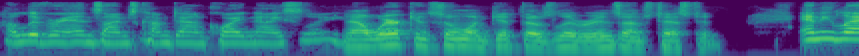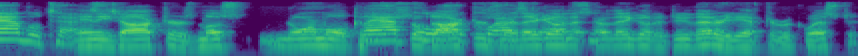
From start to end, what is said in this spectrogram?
how liver enzymes come down quite nicely. Now, where can someone get those liver enzymes tested? Any lab will test. Any doctors, most normal conventional doctors, are they going to are they going to do that, or you have to request it?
